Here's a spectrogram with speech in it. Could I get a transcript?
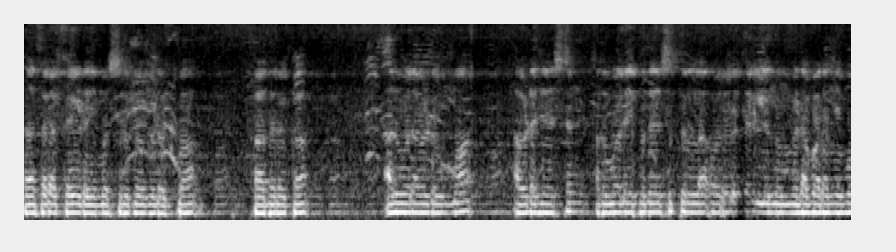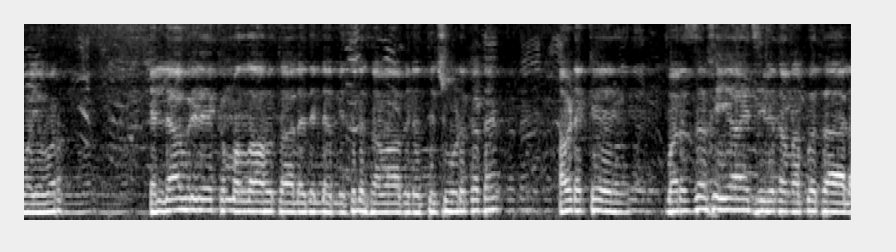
നാസറക്കയുടെയും മഷൂറുക്കയുടെ ഉപ്പ ഫാദറക്ക അതുപോലെ അവരുടെ ഉമ്മ അവരുടെ ജ്യേഷ്ഠൻ അതുപോലെ ഈ പ്രദേശത്തുള്ള ഓരോരുത്തരിൽ നിന്നും വിട പറഞ്ഞു പോയവർ എല്ലാവരിലേക്കും അള്ളാഹു താല ഇതിന്റെ മിഥുല സവാബിന് എത്തിച്ചു കൊടുക്കട്ടെ. അവിടേക്ക് ബർസഹിയായ ജീവിതം റബ്ബ് താല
